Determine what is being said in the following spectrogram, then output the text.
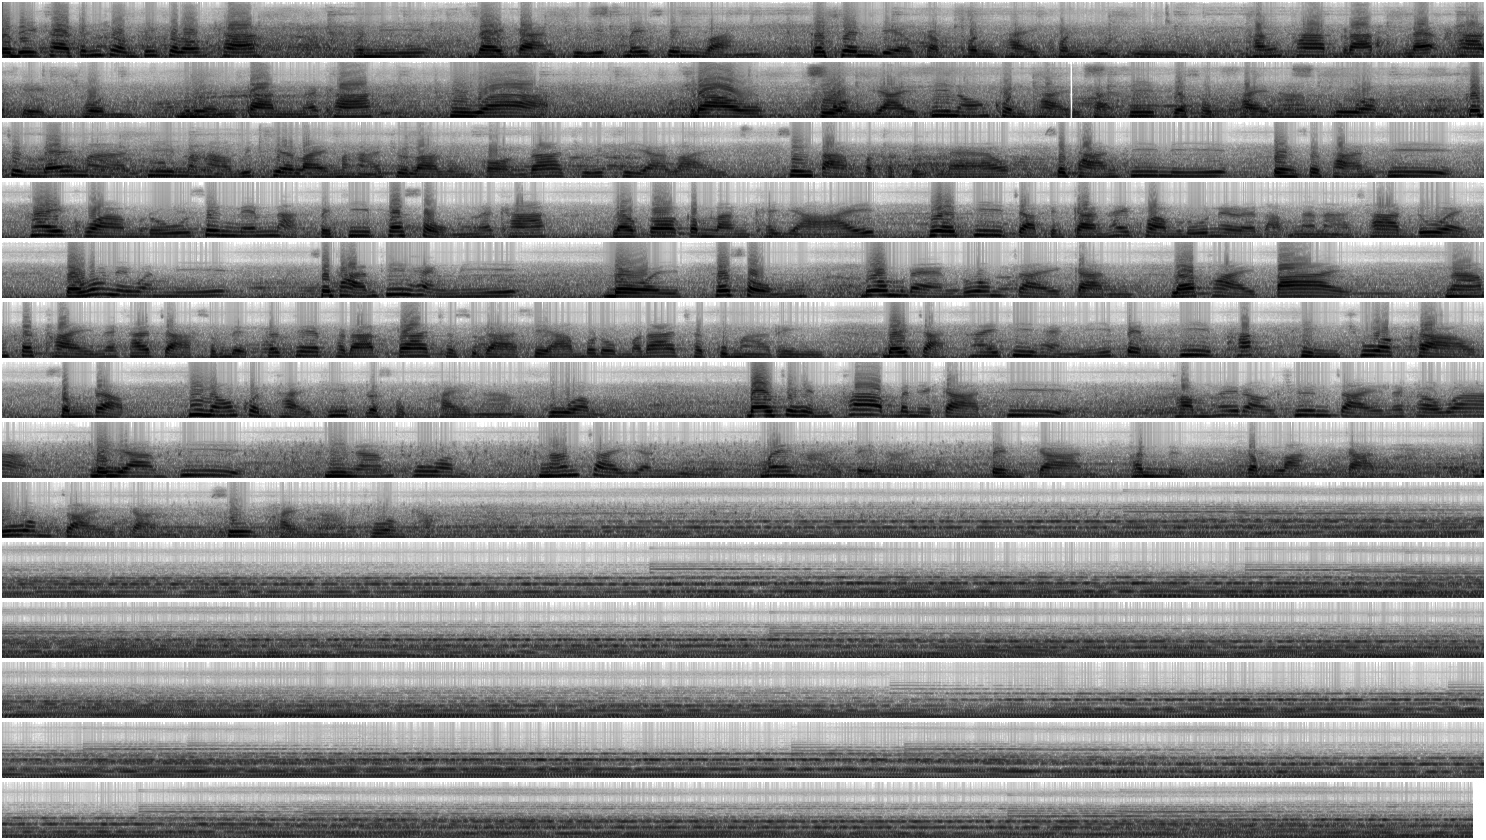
สวัสดีค่ะท่านผู้ชมที่เคารพคะวันนี้รายการชีวิตไม่สิ้นหวัง ก็เช่นเดียวกับคนไทยคนอื่นๆ ทั้งภาครัฐและภาคเอกชนเหมือนกันนะคะที่ว่าเราห่วงใยพี่น้องคนไทยค่ะที่ประสบภัยน้ำท่วม ก็จึงได้มาที่มหาวิทยาลัย มหาจุฬาลงกรณราชวิทยาลัย ซึ่งตามปกติแล้ว สถานที่นี้เป็นสถานที่ให้ความรู้ซึ่งเน้นหนักไปที่พระสงฆ์นะคะ แล้วก็กำลังขยายเพื่อที่จะเป็นการให้ความรู้ในระดับนานาชาติด้วย แต่ว่าในวันนี้สถานที่แห่งนี้โดยพระสงฆ์ร่วมแรงร่วมใจกัน และภายใต้น้ำพระทัยนะคะ จากสมเด็จพระเทพรัตนราชสุดาสยามบรมราชกุมารี ได้จัดให้ที่แห่งนี้เป็นที่พักพิงชั่วคราวสำหรับพี่น้องคนไทยที่ประสบภัยน้ำท่วม เราจะเห็นภาพบรรยากาศที่ทำให้เราชื่นใจนะคะว่าในยามที่มีน้ำท่วม น้ำใจยังอยู่ไม่หายไปไหน เป็นการผนึกกำลังกัน ร่วมใจกันสู้ภัยน้ำท่วมค่ะ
